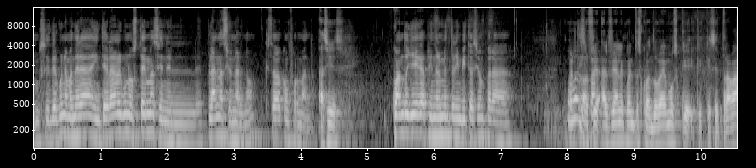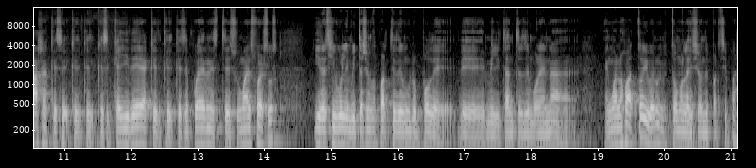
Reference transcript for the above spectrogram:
de alguna manera, integrar algunos temas en el Plan Nacional, ¿no? Que estaba conformando. Así es. ¿Cuándo llega finalmente la invitación para, bueno, al, final de cuentas, cuando vemos que, se trabaja, que, se, que, hay idea, que, se pueden este, sumar esfuerzos, y recibo la invitación por parte de un grupo de, militantes de Morena en Guanajuato y bueno, tomo la decisión de participar.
